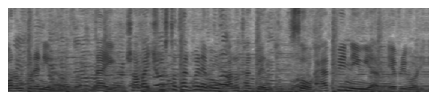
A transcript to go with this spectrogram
বরণ করে নিলাম। তাই সবাই সুস্থ থাকবেন এবং ভালো থাকবেন। So happy new year everybody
